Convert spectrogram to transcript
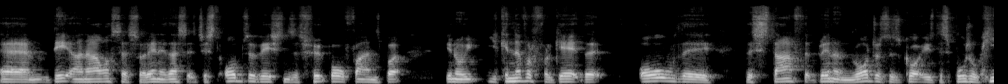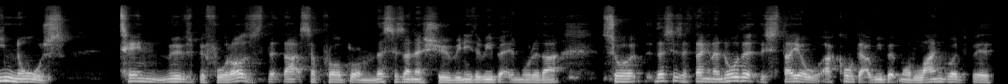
um, data analysis or any of this. It's just observations as football fans. But you know, you can never forget that all the the staff that Brendan Rodgers has got at his disposal, he knows ten moves before us that that's a problem. This is an issue. We need a wee bit more of that. So this is a thing, and I know that the style I called it a wee bit more languid with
